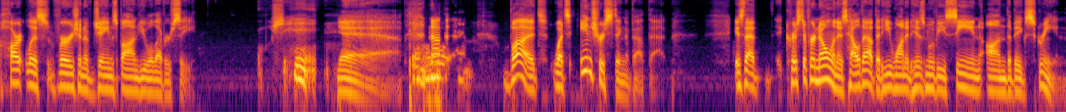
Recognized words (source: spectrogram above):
heartless version of James Bond you will ever see. Oh, shit. Yeah. Not. But what's interesting about that is that Christopher Nolan has held out that he wanted his movie seen on the big screen.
